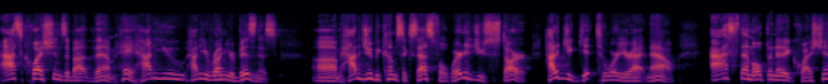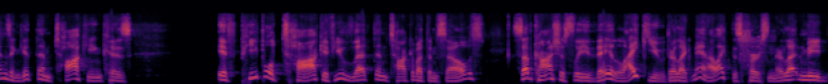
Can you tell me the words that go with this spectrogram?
Ask questions about them. Hey, how do you how do you run your business? Um, how did you become successful? Where did you start? How did you get to where you're at now? Ask them open-ended questions and get them talking because if people talk if you let them talk about themselves subconsciously they like you. They're like man i like this person. They're letting me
